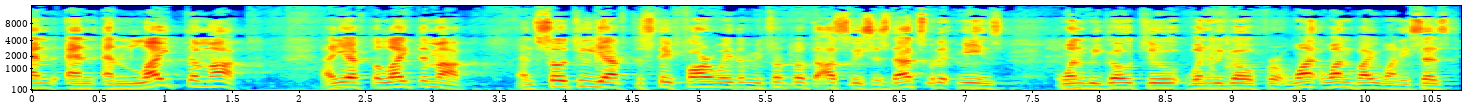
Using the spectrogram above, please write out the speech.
and, and, and light them up. And you have to light them up. And so too, you have to stay far away the mitzvot lo ta'asu. He says that's what it means when we go to when we go for one, one by one. He says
